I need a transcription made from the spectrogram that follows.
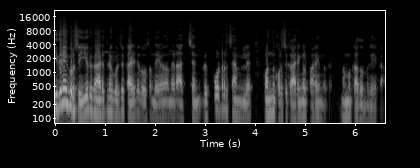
ഇതിനെക്കുറിച്ച് ഈ ഒരു കാര്യത്തിനെ കുറിച്ച് കഴിഞ്ഞ ദിവസം ദേവനന്ദയുടെ അച്ഛൻ റിപ്പോർട്ടർ ചാനലിൽ വന്ന് കുറച്ച് കാര്യങ്ങൾ പറയുന്നുണ്ട്. നമുക്ക് അതൊന്ന് കേൾക്കാം.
